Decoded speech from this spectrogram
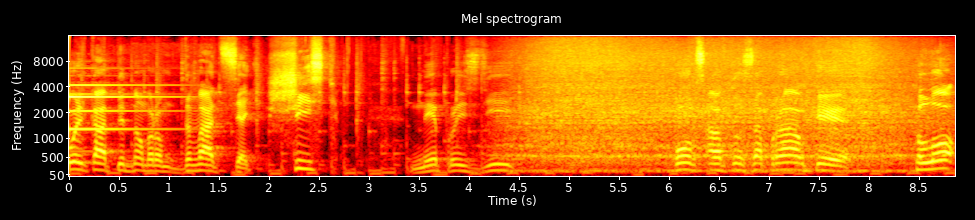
Кулька під номером 26. Не проїздіть повз автозаправки. Тепло,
